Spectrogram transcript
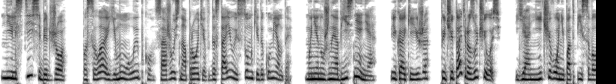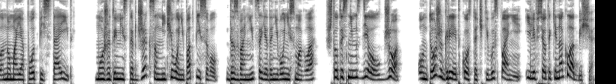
«Не льсти себе, Джо!» Посылаю ему улыбку, сажусь напротив, достаю из сумки документы. Мне нужны объяснения. И какие же? Ты читать разучилась? Я ничего не подписывала, но моя подпись стоит. Может, и мистер Джексон ничего не подписывал. Дозвониться я до него не смогла. Что ты с ним сделал, Джо? Он тоже греет косточки в Испании или все-таки на кладбище?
